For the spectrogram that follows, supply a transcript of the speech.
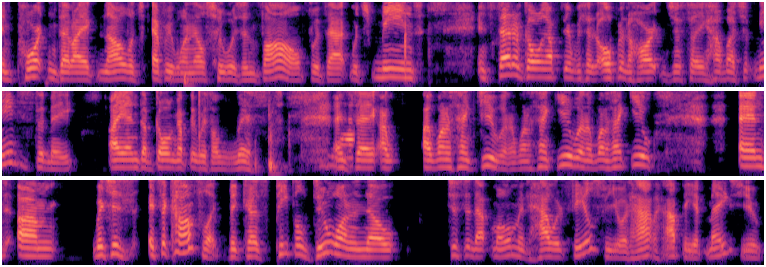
important that I acknowledge everyone else who was involved with that, which means instead of going up there with an open heart and just saying how much it means to me, I end up going up there with a list yeah. and saying, I, I want to thank you and I want to thank you and I want to thank you. And um, which is it's a conflict because people do want to know just in that moment how it feels for you and how happy it makes you.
